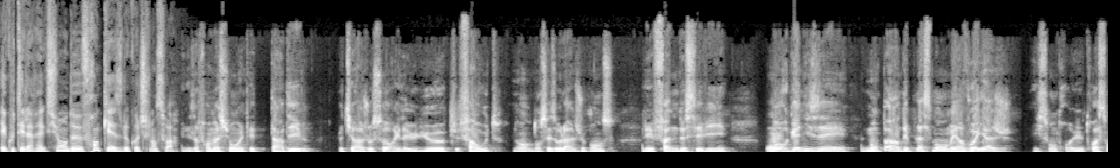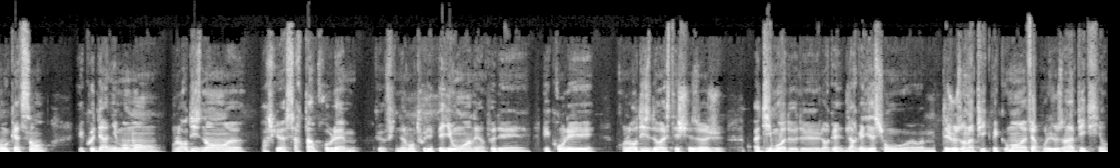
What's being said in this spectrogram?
Écoutez la réaction de Francaise, le coach lensois. Les informations ont été tardives. Le tirage au sort, il a eu lieu fin août, non, dans ces eaux-là, je pense. Les fans de Séville ont organisé non pas un déplacement, mais un voyage. Ils sont 300 ou 400 et qu'au dernier moment, on leur dise non euh, parce qu'il y a certains problèmes que finalement tous les pays ont, hein, un peu des et qu'on les qu'on leur dise de rester chez eux je, à 10 mois de, de l'organisation euh, des Jeux Olympiques. Mais comment on va faire pour les Jeux Olympiques si on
